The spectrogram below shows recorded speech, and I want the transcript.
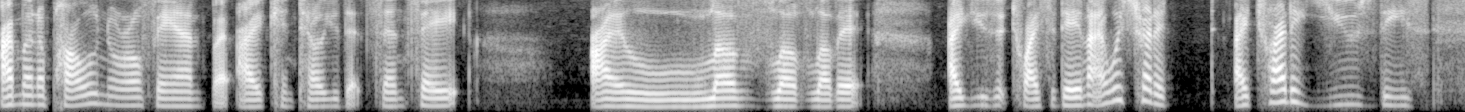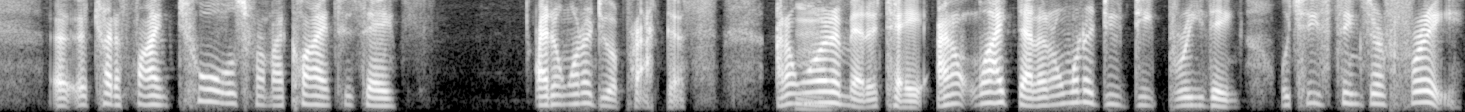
I'm an Apollo Neuro fan, but I can tell you that Sensate, I love, love, love it. I use it twice a day, and I always try to I try to use these uh, uh, try to find tools for my clients who say, I don't want to do a practice. I don't Mm. want to meditate. I don't like that. I don't want to do deep breathing, which these things are free.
